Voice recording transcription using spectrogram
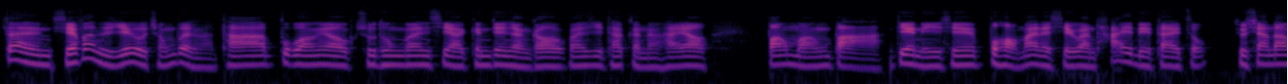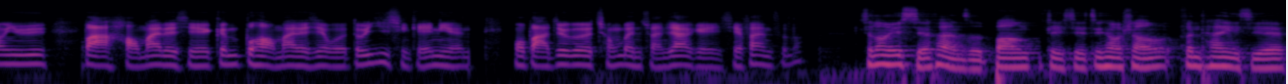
但鞋贩子也有成本啊，他不光要疏通关系啊，跟店长搞好关系，他可能还要帮忙把店里一些不好卖的鞋款，他也得带走，就相当于把好卖的鞋跟不好卖的鞋我都一起给你，我把这个成本转嫁给鞋贩子了，相当于鞋贩子帮这些经销商分摊一些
